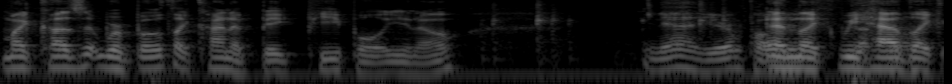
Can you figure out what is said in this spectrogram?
my cousin, we're both like kind of big people, you know, Yeah, you're imposing. and like we had like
